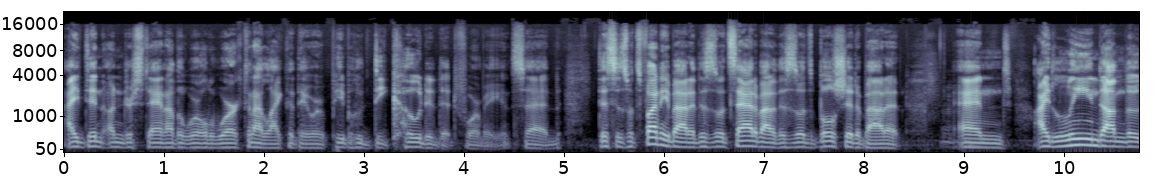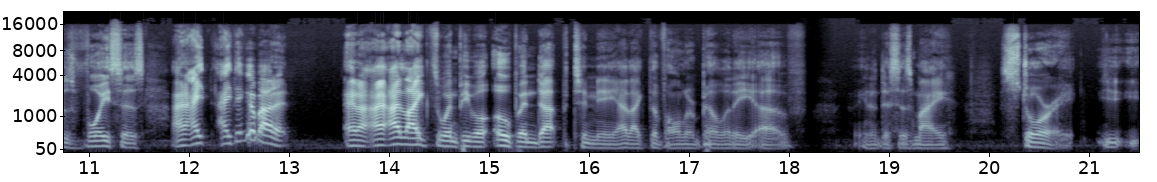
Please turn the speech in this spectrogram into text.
I didn't understand how the world worked, and I liked that they were people who decoded it for me and said, "This is what's funny about it. This is what's sad about it. This is what's bullshit about it." And I leaned on those voices, and I I think about it, and I, I liked when people opened up to me. I liked the vulnerability of, you know, this is my story. You, you,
